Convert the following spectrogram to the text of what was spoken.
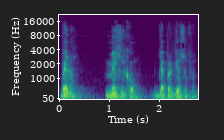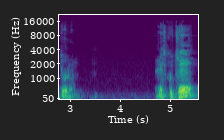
bueno, México ya perdió su futuro. La escuché,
